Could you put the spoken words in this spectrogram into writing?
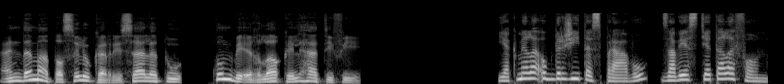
عندما تصلك الرسالة، قم بإغلاق الهاتف. Jakmile obdržíte zprávu, zavěstě telefon.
